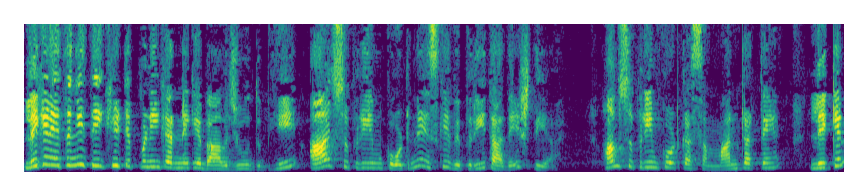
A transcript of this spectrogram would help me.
लेकिन इतनी तीखी टिप्पणी करने के बावजूद भी आज सुप्रीम कोर्ट ने इसके विपरीत आदेश दिया है। हम सुप्रीम कोर्ट का सम्मान करते हैं लेकिन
